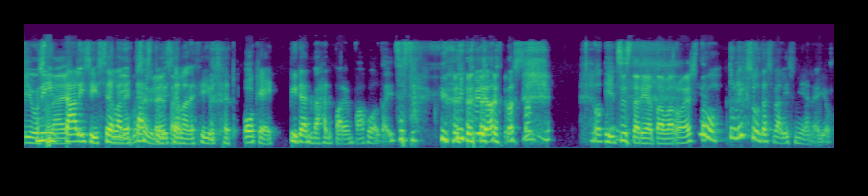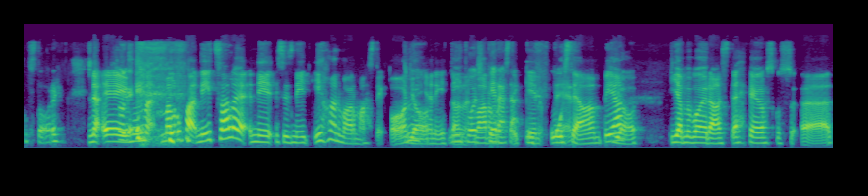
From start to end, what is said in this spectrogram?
just niin, näin. tämä oli siis sellainen, Niin se tästä tuli yleensä on. sellainen fiilis, että okei, pidän vähän parempaa huolta itsestäni jatkossa. Okay. Itsestäni ja tavaroista. Joo, tuliko sulla tässä välissä mieleen joku story? No ei, okay. mä, mä lupaan, niitä sale, niin, siis niitä ihan varmasti on, Joo, ja niitä on niitä vois kerätä varmastikin useampia. Joo. Ja me voidaan sitten ehkä joskus äh,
